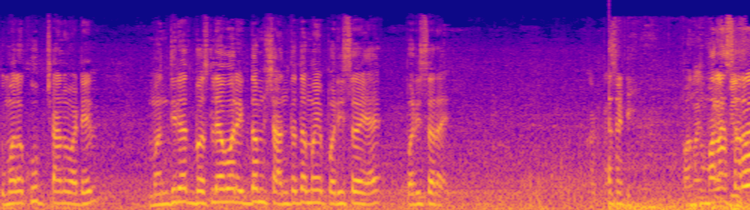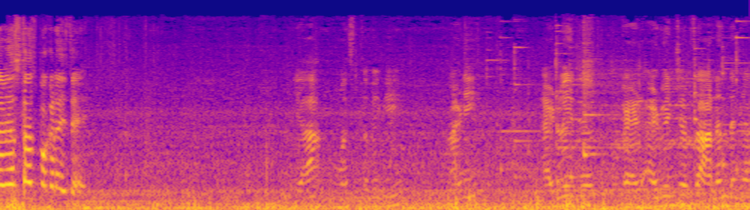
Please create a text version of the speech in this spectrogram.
तुम्हाला खूप छान वाटेल. मंदिरात बसल्यावर एकदम शांततामय परिसर आहे परिसर आहे. त्यासाठी पण तुम्हाला सरळ रस्ताच पकडायचा आहे. या मस्तपैकी आणि ॲडव्हेंचर ॲडव्हेंचरचा आनंद घ्या.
